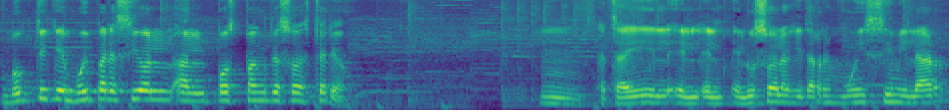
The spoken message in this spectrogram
Booktick es muy parecido al, al post-punk de Soda Stereo. Mm. ¿Cachai? El, el- el- el uso de las guitarras es muy similar.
